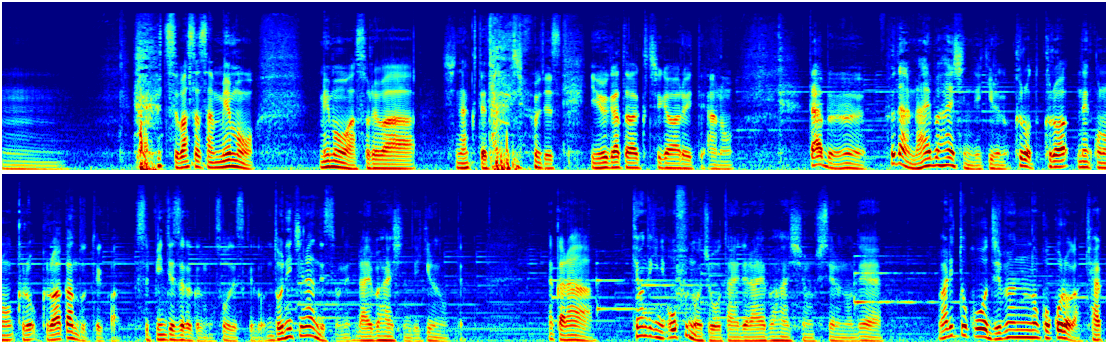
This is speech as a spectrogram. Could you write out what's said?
うん。翼さんメモメモはそれはしなくて大丈夫です。夕方は口が悪いってあの多分、普段ライブ配信できるの、黒、黒、ね、この黒、黒アカウントっていうか、すっぴん哲学でもそうですけど、土日なんですよね、ライブ配信できるのって。だから、基本的にオフの状態でライブ配信をしてるので、割とこう自分の心が客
